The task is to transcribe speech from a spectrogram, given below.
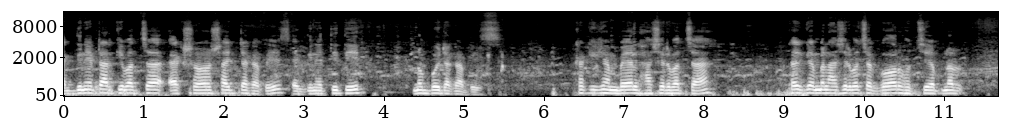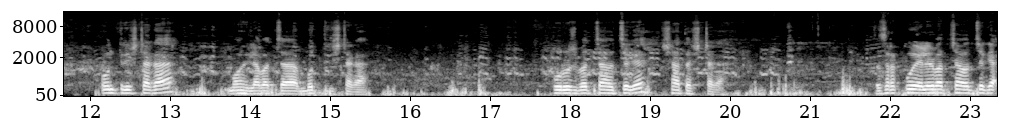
একদিনের টার্কি বাচ্চা একশো ষাট টাকা পিস একদিনের তিতির নব্বই টাকা পিস খাকি ক্যাম্বেল হাঁসের বাচ্চা। খাকি ক্যাম্বেল হাঁসের বাচ্চা গড় হচ্ছে আপনার উনত্রিশ টাকা, মহিলা বাচ্চা বত্রিশ টাকা। পুরুষ বাচ্চা হচ্ছে গিয়ে সাতাশ টাকা। তাছাড়া কোয়েলের বাচ্চা হচ্ছে গিয়ে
